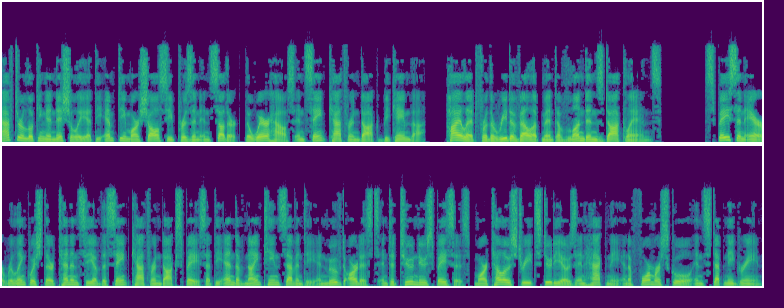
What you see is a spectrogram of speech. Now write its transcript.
After looking initially at the empty Marshalsea prison in Southwark, the warehouse in St Katharine Dock became the pilot for the redevelopment of London's docklands. Space and Air relinquished their tenancy of the St Katharine Dock space at the end of 1970 and moved artists into two new spaces, Martello Street Studios in Hackney and a former school in Stepney Green.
